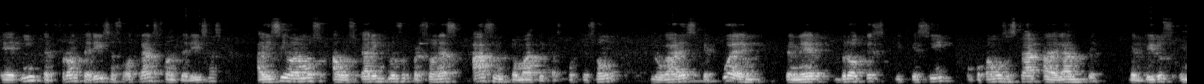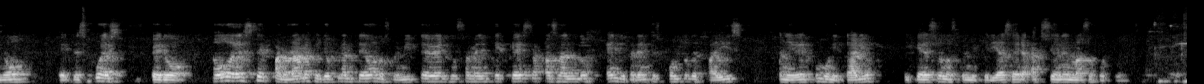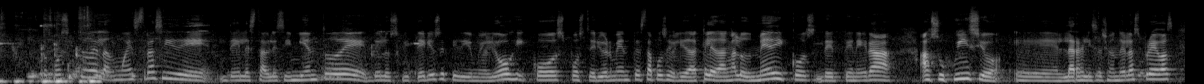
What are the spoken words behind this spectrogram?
eh, interfronterizas o transfronterizas, ahí sí vamos a buscar incluso personas asintomáticas, porque son lugares que pueden tener brotes y que sí ocupamos estar adelante del virus y no eh, después. Pero todo este panorama que yo planteo nos permite ver justamente qué está pasando en diferentes puntos del país a nivel comunitario y que eso nos permitiría hacer acciones más oportunas. A propósito de las muestras y de, del establecimiento de, de, los criterios epidemiológicos, posteriormente esta posibilidad que le dan a los médicos de tener a, a su juicio eh, la realización de las pruebas,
